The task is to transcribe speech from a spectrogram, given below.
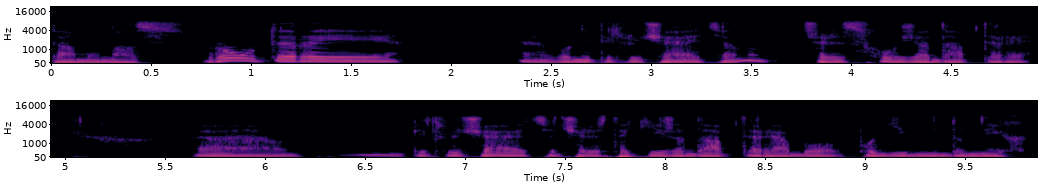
Там у нас роутери, е, вони підключаються ну, через схожі адаптери. Е, підключаються через такі ж адаптери або подібні до них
